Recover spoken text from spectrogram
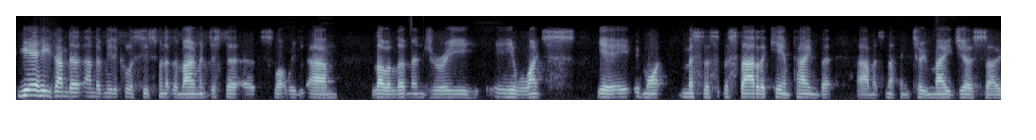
Yeah, he's under under medical assessment at the moment. Just a, a slightly um, lower limb injury. He won't. Yeah, he might miss the, the start of the campaign, but um, it's nothing too major. So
